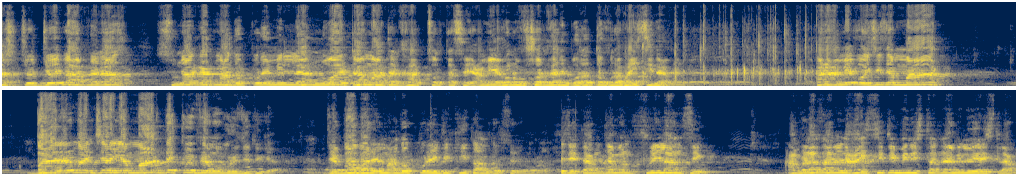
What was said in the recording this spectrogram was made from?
আশ্চর্যই বা আপনারা সোনারঘাট মাধবপুরে মিললে নয়টা মাঠের খাট চলতেছে। আমি এখনও সরকারি বরাদ্দ পুরা পাইছি না আর আমি কইছি যে মাঠ, বাইরের মানুষ আইয়া মাঠ দেখতে প্রেম পরিচিতি যে বাবারে মাধবপুরে এটি কি তাল ধরছে যেতাম যেমন ফ্রিলান্সিং আপনারা জানেন আইসিটি মিনিস্টার আমি লই আসলাম।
